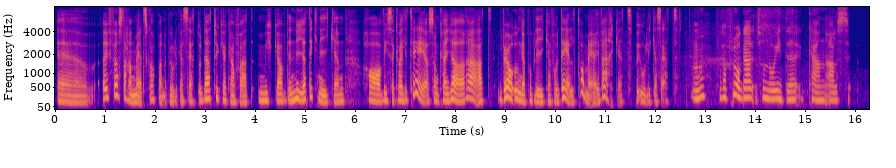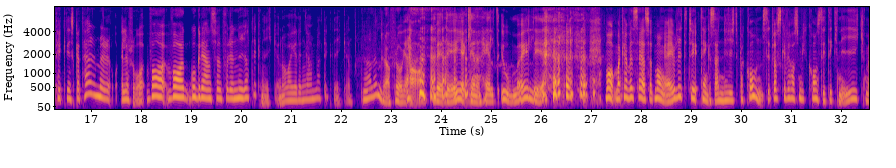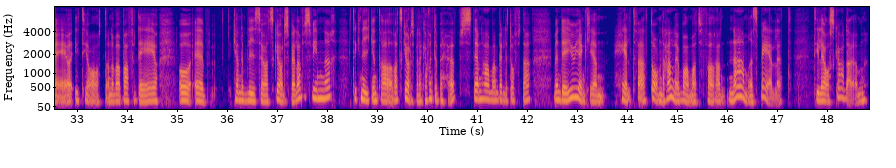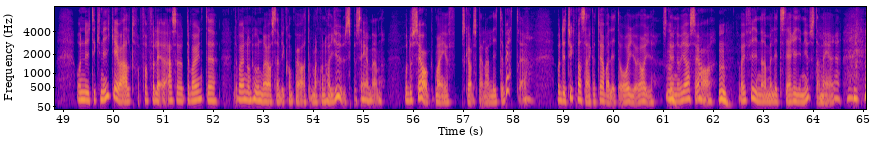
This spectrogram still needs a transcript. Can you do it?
Eh, I första hand medskapande på olika sätt. Och där tycker jag kanske att mycket av den nya tekniken har vissa kvaliteter som kan göra att vår unga publik kan få delta mer i verket på olika sätt. Mm. Får jag fråga, som nog inte kan alls tekniska termer eller så. Var, var går gränsen för den nya tekniken och vad är den gamla tekniken? Ja, det är en bra fråga. Ja, det är egentligen en helt omöjlig... Man kan väl säga så att många är ju lite tänker så här, ny, vad konstigt, varför ska vi ha så mycket konstig teknik med i teatern och vad- varför det? Och, och, eh, kan det bli så att skådespelaren försvinner? Tekniken tar över, att skådespelaren kanske inte behövs. Den har man väldigt ofta. Men det är ju egentligen helt tvärtom. Det handlar ju bara om att föra närmre spelet till åskådaren. Och ny teknik är ju allt. För, för, för, alltså det var ju inte, det var ju någon hundra år sedan vi kom på att man kunde ha ljus på scenen. Och då såg man ju skådespelaren lite bättre. Och det tyckte man säkert då var lite oj, oj, oj, ska vi nu göra så? Mm. Det var ju finare med lite stearinljus där nere.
